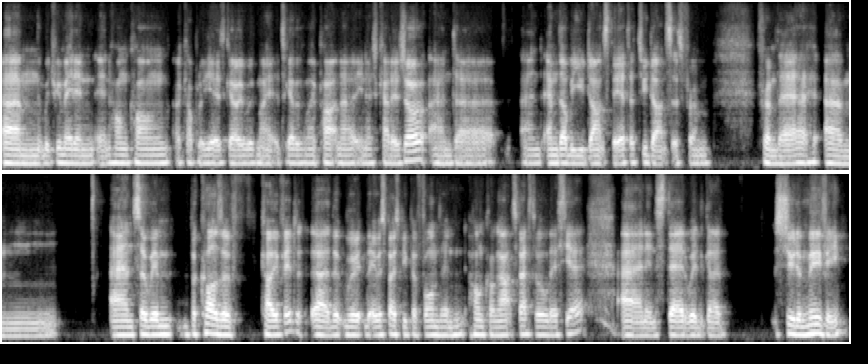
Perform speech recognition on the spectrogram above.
um, which we made in in Hong Kong a couple of years ago with my together with my partner Ines Cadejo and uh, and MW Dance Theatre, two dancers from from there. Um, and so we're because of COVID uh, that it was supposed to be performed in Hong Kong Arts Festival this year, and instead we're going to shoot a movie.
